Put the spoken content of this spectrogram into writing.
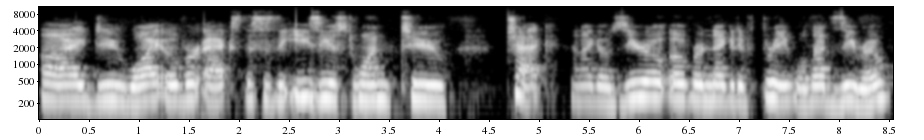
I do y over x. This is the easiest one to check. And I go 0 over negative 3. Well, that's 0.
